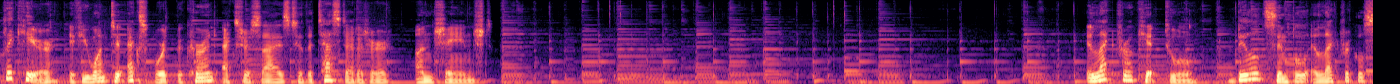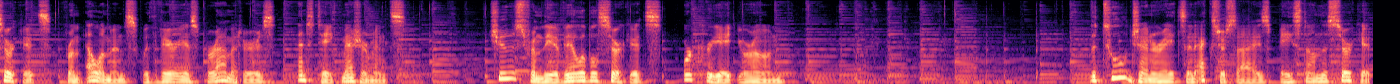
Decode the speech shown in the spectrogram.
Click here if you want to export the current exercise to the test editor unchanged. ElectroKit tool. Build simple electrical circuits from elements with various parameters and take measurements. Choose from the available circuits or create your own. The tool generates an exercise based on the circuit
